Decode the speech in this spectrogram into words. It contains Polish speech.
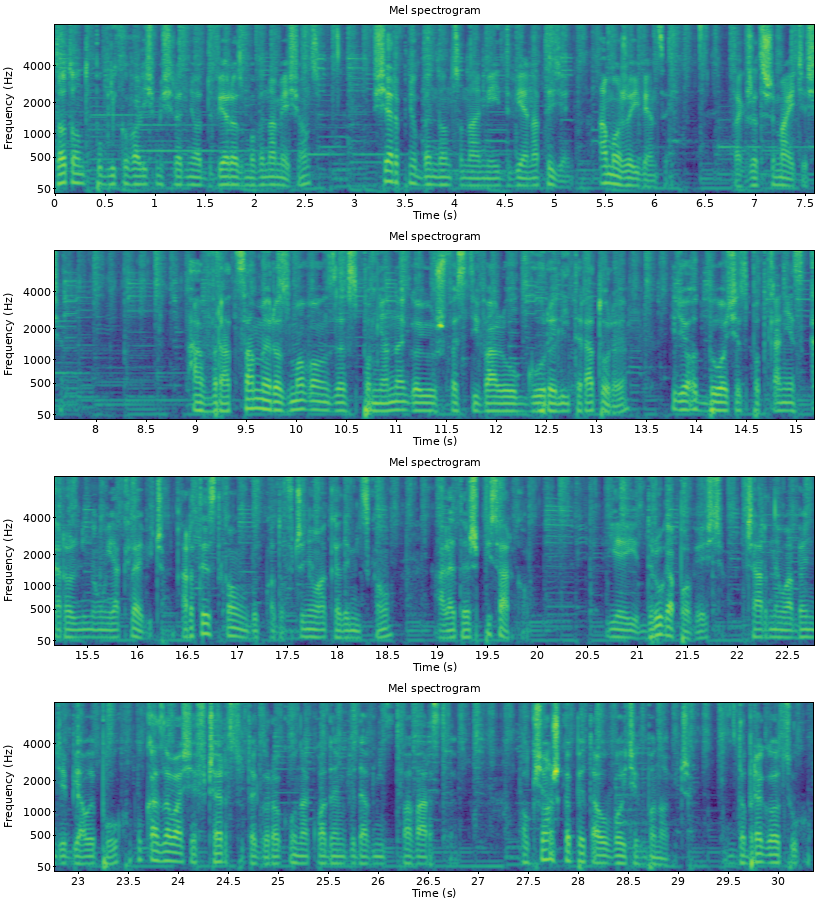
Dotąd publikowaliśmy średnio dwie rozmowy na miesiąc, w sierpniu będą co najmniej dwie na tydzień, a może i więcej. Także trzymajcie się. A wracamy rozmową ze wspomnianego już festiwalu Góry Literatury, gdzie odbyło się spotkanie z Karoliną Jaklewicz, artystką, wykładowczynią akademicką, ale też pisarką. Jej druga powieść, Czarne łabędzie, biały puch, ukazała się w czerwcu tego roku nakładem wydawnictwa Warstwy. O książkę pytał Wojciech Bonowicz. Dobrego odsłuchu.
